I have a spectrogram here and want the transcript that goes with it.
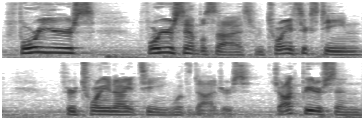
four years, four year sample size from 2016 through 2019 with the Dodgers. Joc Pederson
